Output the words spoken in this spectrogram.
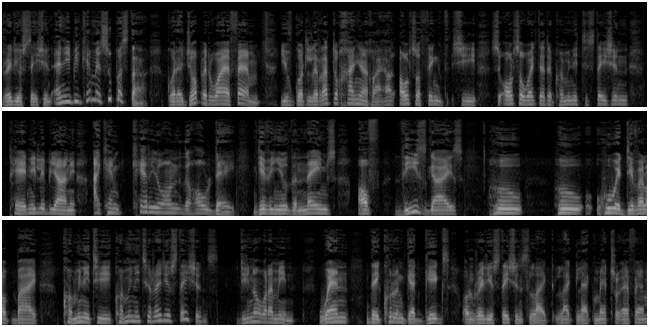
Radio Station and he became a superstar. Got a job at YFM. You've got Lerato Kganyago. I also think she she also worked at a community station, Penny Lebyane. I can carry on the whole day giving you the names of these guys who who who were developed by community community radio stations. Do you know what I mean? When they couldn't get gigs on radio stations like like like Metro FM,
